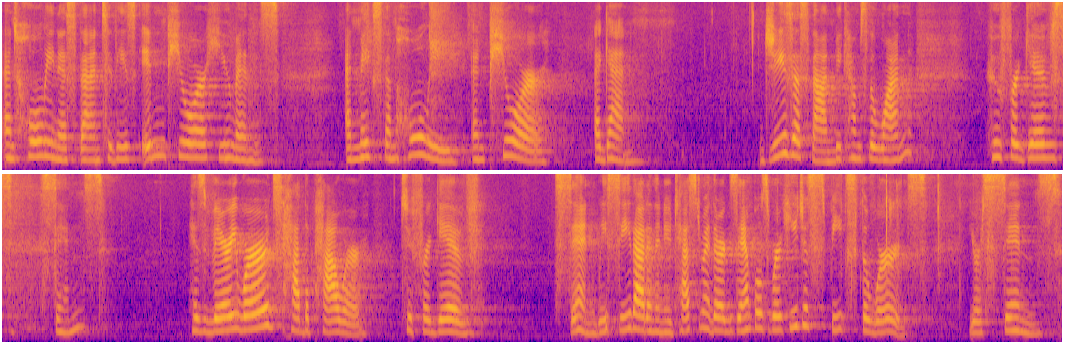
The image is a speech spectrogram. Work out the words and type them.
and holiness then to these impure humans and makes them holy and pure again. Jesus then becomes the one who forgives sins. His very words had the power to forgive sin. We see that in the New Testament. There are examples where he just speaks the words Your sins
